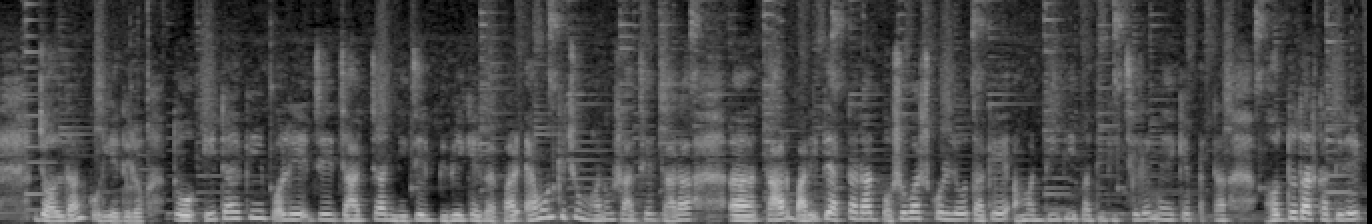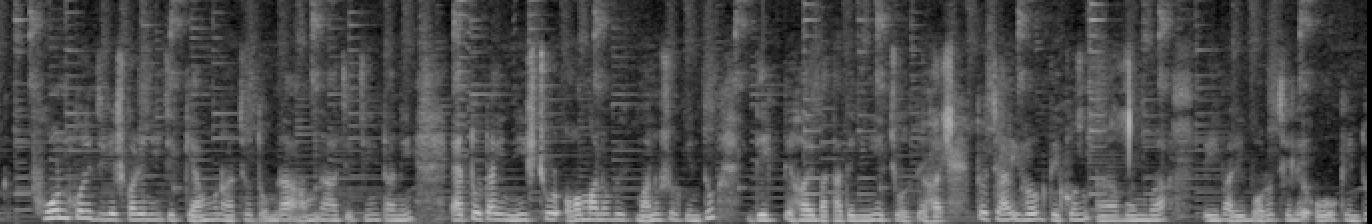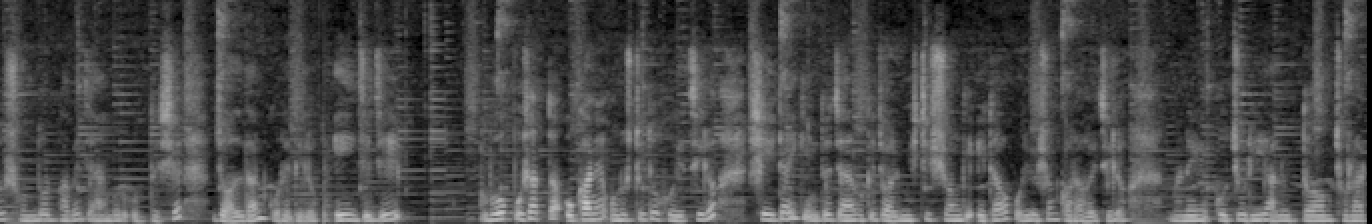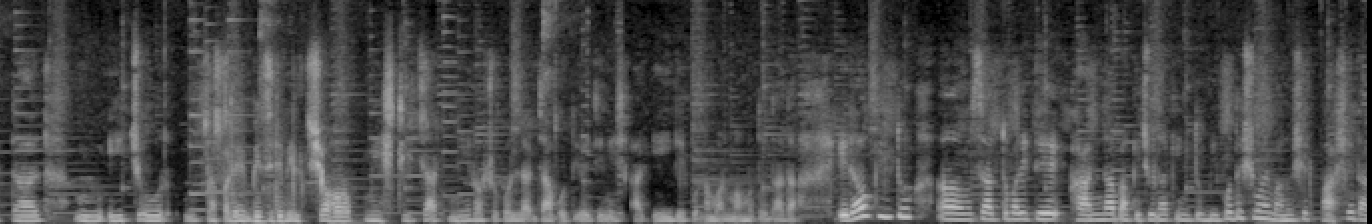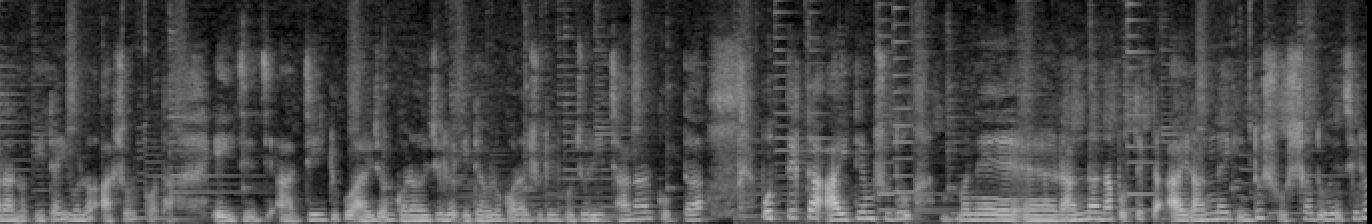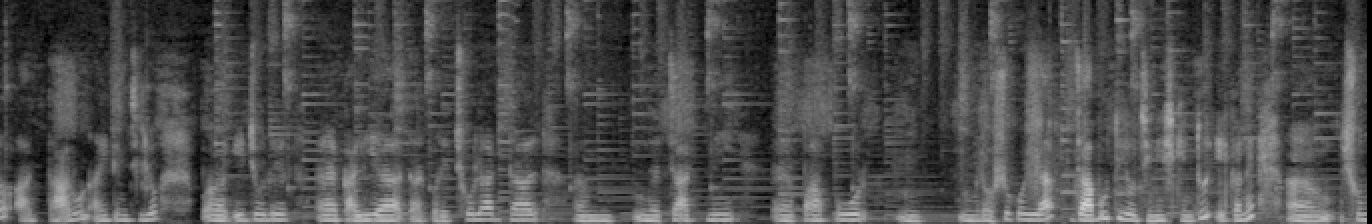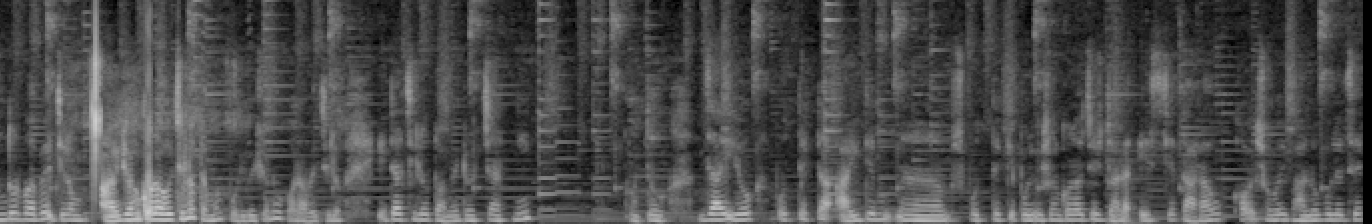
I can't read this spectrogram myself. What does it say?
জল দান করিয়ে দিল। তো এটাকেই বলে যে যার যার নিজের বিবেকের ব্যাপার, এমন কিছু মানুষ আছে যারা তার বাড়িতে একটা রাত বসবাস করলেও তাকে আমার দিদি বা দিদির ছেলে মেয়েকে একটা ভদ্রতার খাতিরে ফোন করে জিজ্ঞেস করেনি যে, কেমন আছো তোমরা? আমরা আছি, চিন্তা নেই। এতটাই নিষ্ঠুর, অমানবিক মানুষও কিন্তু দেখতে হয় বা তাদের নিয়ে চলতে হয়। তো যাই হোক, দেখুন বুম্বা, এই বাড়ির বড় ছেলে, ও কিন্তু সুন্দরভাবে জায়াবুর উদ্দেশ্যে জলদান করে দিল। এই যে যে ভোগ প্রসাদটা ওখানে অনুষ্ঠিত হয়েছিল সেইটাই কিন্তু জায়াবুকে জল মিষ্টির সঙ্গে এটাও পরিবেশন করা হয়েছিল। মানে কচুরি আলুর দম ছোলার ডাল উম, তারপরে ভেজিটেবিল চপ মিষ্টি চাটনি রসগোল্লা যাবতীয় জিনিস। আর এই দেখুন আমার মামাতো দাদা। এরাও কিন্তু শ্রাদ্ধ বাড়িতে খান না বা কিছু না কিন্তু বিপদের সময় মানুষের পাশে দাঁড়ানো এটাই হলো আসল কথা। এই যে আর যেইটুকু আয়োজন করা হয়েছিল, এটা হলো কড়াইশুটির কচুরি, ছানার কোপ্তা, প্রত্যেকটা আইটেম শুধু মানে রান্না না, প্রত্যেকটা আই- রান্নাই কিন্তু সুস্বাদু হয়েছিল আর দারুণ আইটেম ছিল। এঁচোড়ের কালিয়া, তারপরে ছোলার ডাল চাটনি পাঁপড় রসগোল্লা যাবতীয় জিনিস কিন্তু এখানে সুন্দরভাবে যেরকম আয়োজন করা হয়েছিল, তেমন পরিবেশনও করা হয়েছিল। এটা ছিল টমেটোর চাটনি। তো যাই হোক, প্রত্যেকটা আইটেম প্রত্যেককে পরিবেশন করা হচ্ছে। যারা এসছে তারাও সবাই ভালো বলেছে।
